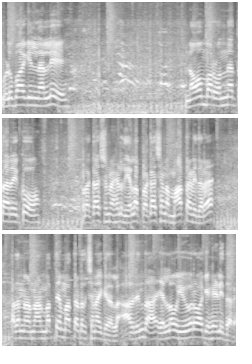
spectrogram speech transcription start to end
ಮುಳುಬಾಗಿಲಿನಲ್ಲಿ ನವಂಬರ್ ಒಂದನೇ ತಾರೀಕು ಪ್ರಕಾಶನ ಹೇಳಿದ ಎಲ್ಲ ಪ್ರಕಾಶನ ಮಾತಾಡಿದ್ದಾರೆ. ಅದನ್ನು ನಾನು ಮತ್ತೆ ಮಾತಾಡೋದು ಚೆನ್ನಾಗಿರಲ್ಲ. ಆದ್ದರಿಂದ ಎಲ್ಲವೂ ವಿವರವಾಗಿ ಹೇಳಿದ್ದಾರೆ.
